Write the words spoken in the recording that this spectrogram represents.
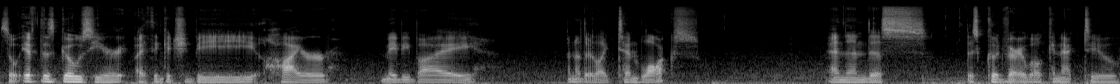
So if this goes here, I think it should be higher, maybe by another like 10 blocks. And then this this could very well connect to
